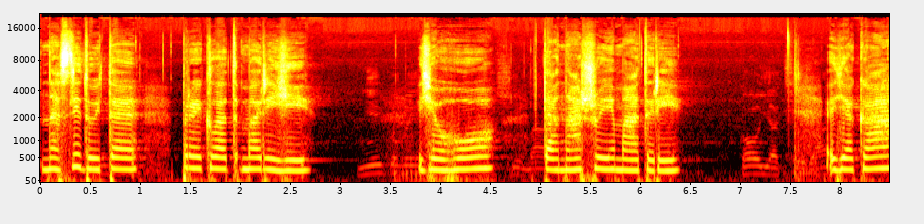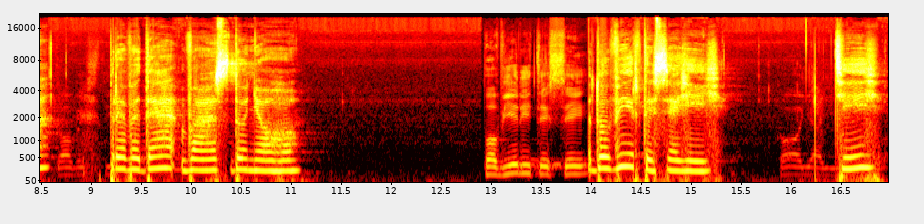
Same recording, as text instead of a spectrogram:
Наслідуйте приклад Марії, його та нашої матері, яка приведе вас до нього. Довіртеся їй, тій,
